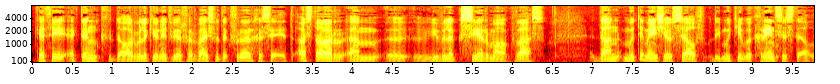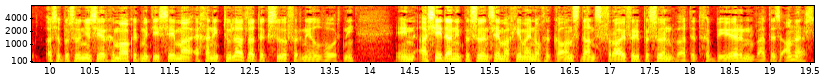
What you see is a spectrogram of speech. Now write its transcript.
Kathy, ek dink daar wil ek jou net weer verwys wat ek vroeër gesê het. As daar um 'n uh, huwelik seermaak was, dan moet 'n mens jouself, jy moet jy ook grense stel. As 'n persoon jou seer gemaak het, moet jy sê maar ek gaan nie toelaat dat ek so verniel word nie. En as jy dan die persoon sê maar gee my nog 'n kans, dan vra jy vir die persoon wat het gebeur en wat is anders.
